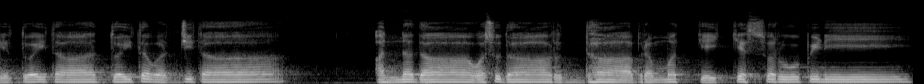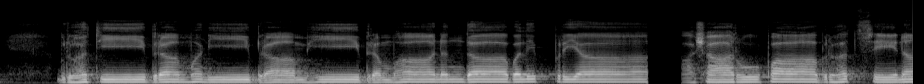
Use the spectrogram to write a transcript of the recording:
నిర్ద్వైతాద్వైతవర్జిత अन्नदा वसुधा वृद्धा ब्रह्मत्यैक्यस्वरूपिणी बृहती ब्राह्मणी ब्राह्मी ब्रह्मानन्दा बलिप्रिया आशारूपा बृहत्सेना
